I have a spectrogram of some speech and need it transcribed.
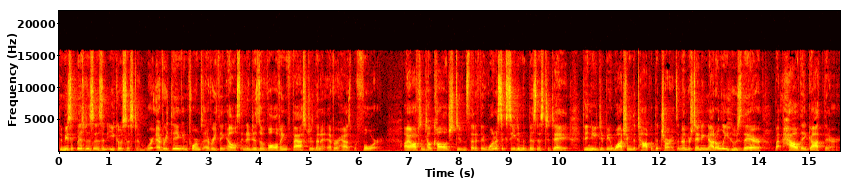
The music business is an ecosystem where everything informs everything else, and it is evolving faster than it ever has before. I often tell college students that if they want to succeed in the business today, they need to be watching the top of the charts and understanding not only who's there, but how they got there.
